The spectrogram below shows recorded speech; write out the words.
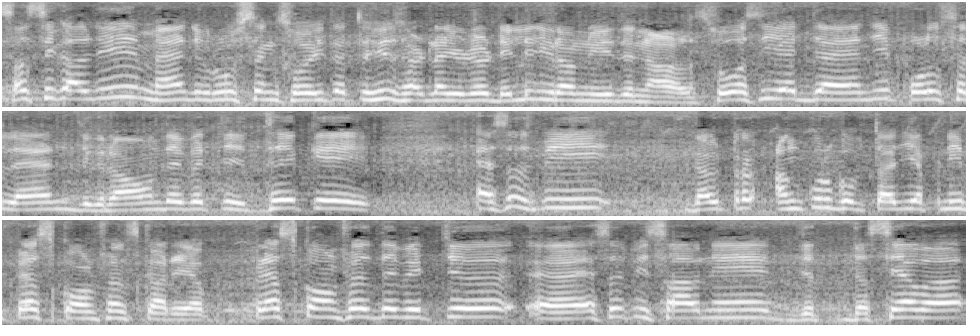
ਸਤਿ ਸ਼੍ਰੀ ਅਕਾਲ ਜੀ, ਮੈਂ ਜਗਰੂਪ ਸਿੰਘ ਸੋਈ ਤੇ ਤੁਸੀਂ ਸਾਡੇ ਨਾਲ ਜੁੜੇ ਹੋ ਡੇਲੀ ਜਗਰਾਉਂ ਨਿਊਜ਼ ਦੇ ਨਾਲ। ਸੋ ਅਸੀਂ ਅੱਜ ਆਏ ਹਾਂ ਜੀ ਪੁਲਿਸ ਲਾਈਨ ਜਗਰਾਉਂ ਦੇ ਵਿੱਚ, ਜਿੱਥੇ ਕਿ ਐਸਐਸਪੀ ਡਾਕਟਰ ਅੰਕੁਰ ਗੁਪਤਾ ਜੀ ਆਪਣੀ ਪ੍ਰੈਸ ਕਾਨਫਰੰਸ ਕਰ ਰਿਹਾ ਪ੍ਰੈਸ ਕਾਨਫਰੰਸ ਦੇ ਵਿੱਚ ਐਸਐਸਪੀ ਸਾਹਿਬ ਨੇ ਜ- ਦੱਸਿਆ ਵਾ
